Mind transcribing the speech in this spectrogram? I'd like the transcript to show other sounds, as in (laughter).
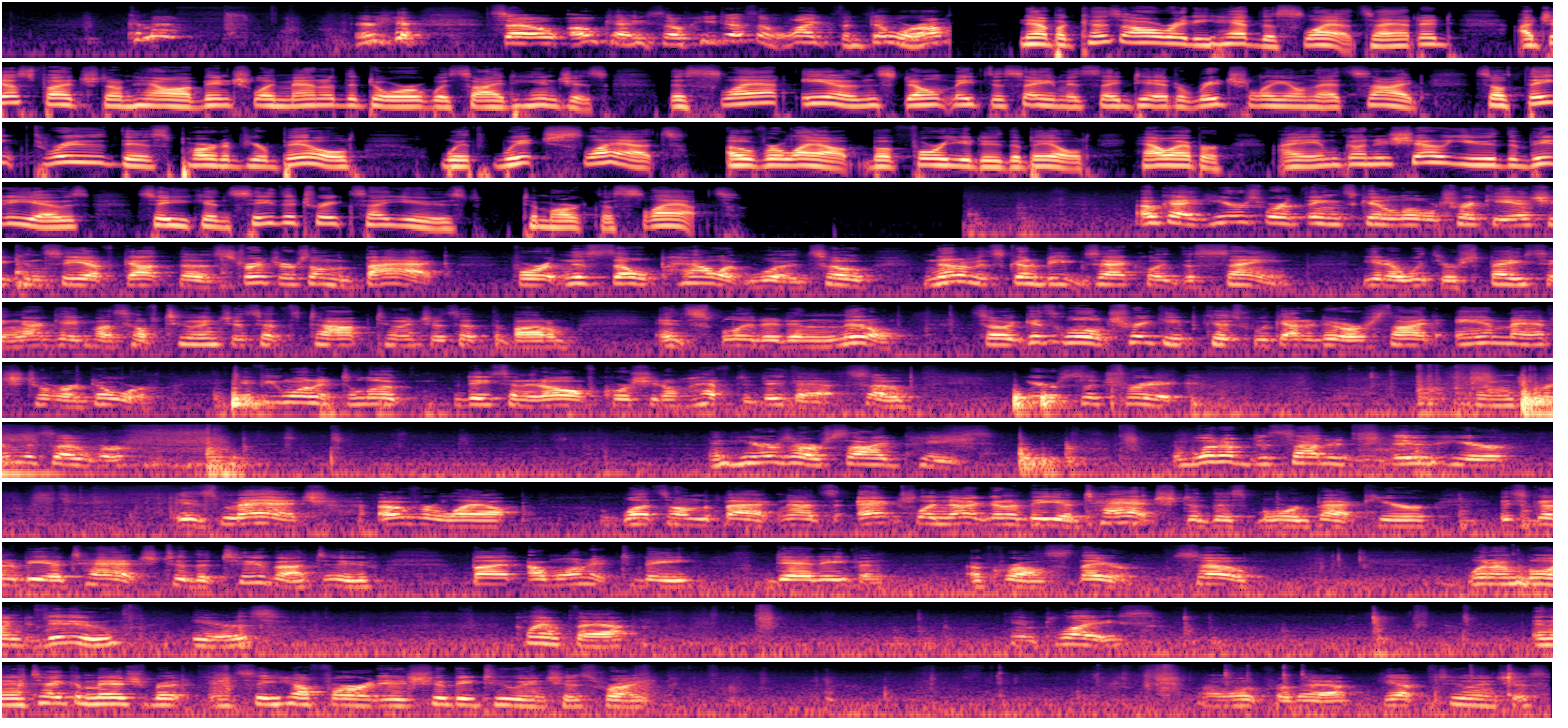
on. So, okay, so he doesn't like the door. I'm now, because I already had the slats added, I just fudged on how I eventually mounted the door with side hinges. The slat ends don't meet the same as they did originally on that side, so think through this part of your build with which slats overlap before you do the build. However, I am going to show you the videos so you can see the tricks I used to mark the slats. Okay, here's where things get a little tricky. As you can see, I've got the stretchers on the back for it, and this is old pallet wood, so none of it's going to be exactly the same. You know, with your spacing, I gave myself two inches at the top, two inches at the bottom, and split it in the middle. So it gets a little tricky because we got to do our side and match to our door. If you want it to look decent at all, of course, you don't have to do that. So here's the trick. I'm turn this over. And here's our side piece. And what I've decided to do here is match, overlap what's on the back. Now it's actually not going to be attached to this board back here. It's going to be attached to the 2x2, but I want it to be dead even across there. So what I'm going to do is clamp that in place and then take a measurement and see how far it is. Should be two inches, right? I'll look for that. Yep, two inches.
